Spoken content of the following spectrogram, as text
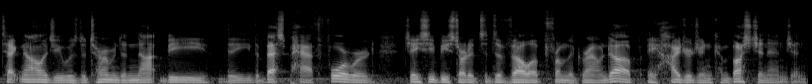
technology was determined to not be the, the best path forward, JCB started to develop from the ground up a hydrogen combustion engine.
